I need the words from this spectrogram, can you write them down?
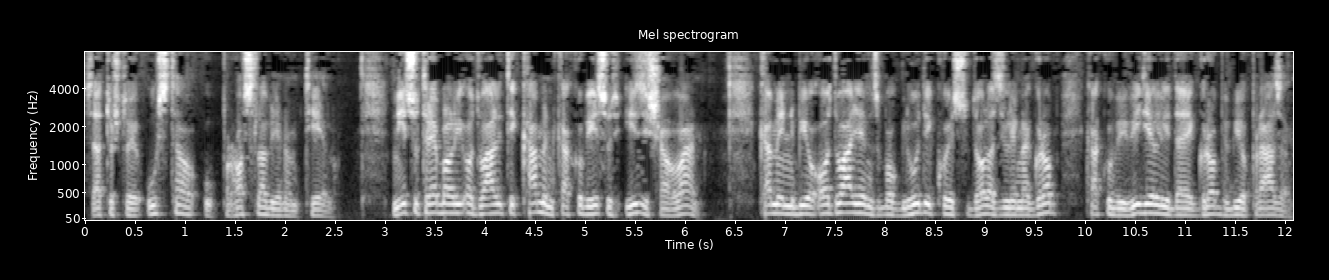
Zato što je ustao u proslavljenom tijelu. Nisu trebali odvaliti kamen kako bi Isus izišao van. Kamen je bio odvaljen zbog ljudi koji su dolazili na grob kako bi vidjeli da je grob bio prazan.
